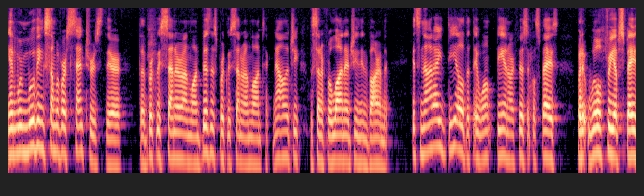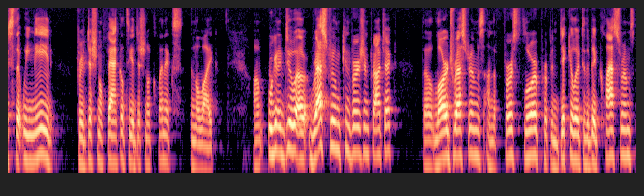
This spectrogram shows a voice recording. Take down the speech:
and we're moving some of our centers there, the Berkeley Center on Law and Business, Berkeley Center on Law and Technology, the Center for Law, and Energy, and the Environment. It's not ideal that they won't be in our physical space, but it will free up space that we need for additional faculty, additional clinics, and the like. Um, we're going to do a restroom conversion project. The large restrooms on the first floor, perpendicular to the big classrooms,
